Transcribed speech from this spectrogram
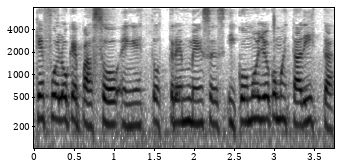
qué fue lo que pasó en estos tres meses y cómo yo como estadista,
